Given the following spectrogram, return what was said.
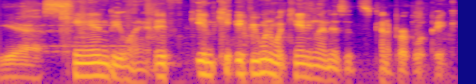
yes. Candyland. If in if you're wondering what Candyland is, it's kind of purple and pink.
